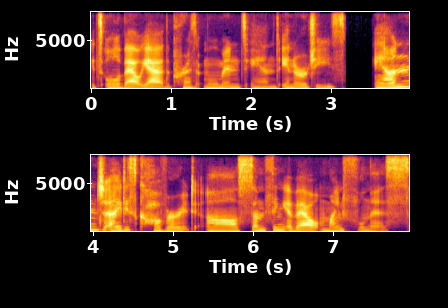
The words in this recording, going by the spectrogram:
It's all about, yeah, the present moment and energies. And I discovered uh, something about mindfulness.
